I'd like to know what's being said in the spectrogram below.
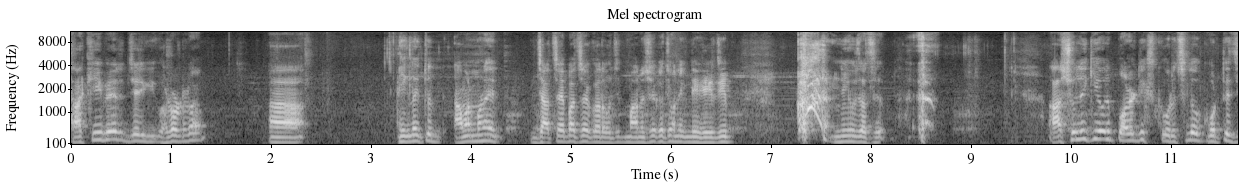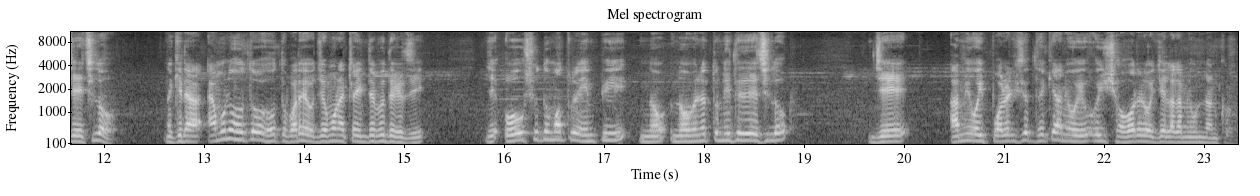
সাকিবের যে ঘটনাটা এগুলো একটু, আমার মনে হয় যাচাই বাছাই করা উচিত। মানুষের কাছে অনেক নেগেটিভ নিউজ আছে। আসলে কি ওর পলিটিক্স করেছিল, করতে চেয়েছিল? নাকি না? এমনও হতো, হতে পারে। যেমন একটা ইন্টারভিউ দেখেছি, যে ও শুধুমাত্র এমপি নমিনেত্ব নিতে চেয়েছিল, যে আমি ওই পলিটিক্সের থেকে আমি ওই ওই শহরের ওই জেলার আমি উন্নয়ন করব।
